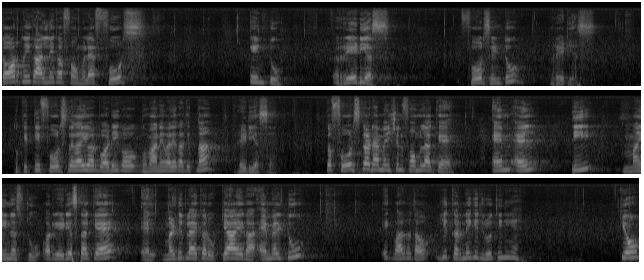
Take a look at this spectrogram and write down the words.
टॉर्क निकालने का फॉर्मूला है force into radius, force into radius. तो कितनी फोर्स लगाई और बॉडी को घुमाने वाले का कितना? रेडियस है। तो फोर्स का डायमेंशन फॉर्मूला क्या है? M L T minus two. और रेडियस का क्या है? एल। मल्टीप्लाई करो, क्या आएगा? एम एल टू एक बात बताओ, ये करने की ज़रूरत ही नहीं है। क्यों?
